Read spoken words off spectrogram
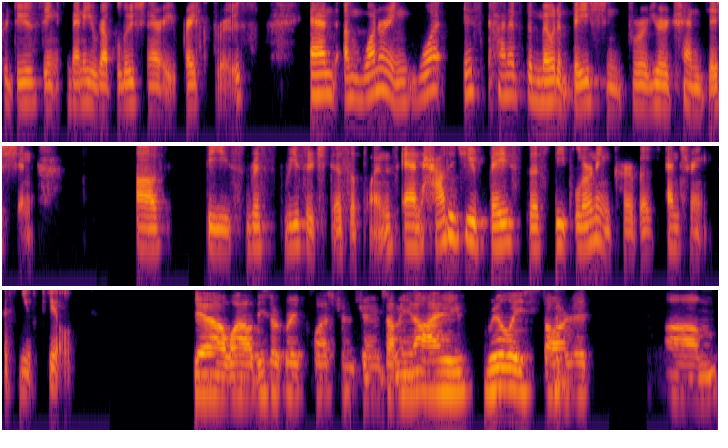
producing many revolutionary breakthroughs. And I'm wondering what is kind of the motivation for your transition of these research disciplines and how did you face the steep learning curve of entering this new field? Yeah, wow, these are great questions, James. I mean, I really started um,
